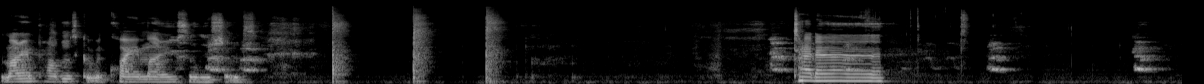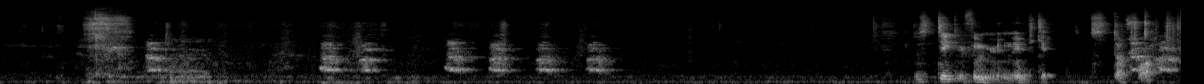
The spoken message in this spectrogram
modern problems could require modern solutions. Ta-da! Just dig your finger in there to get stuff off.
